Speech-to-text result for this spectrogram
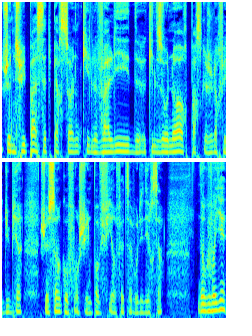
je ne suis pas cette personne qu'ils valident, qu'ils honorent parce que je leur fais du bien. Je sens qu'au fond, je suis une pauvre fille, en fait, ça voulait dire ça. Donc vous voyez,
